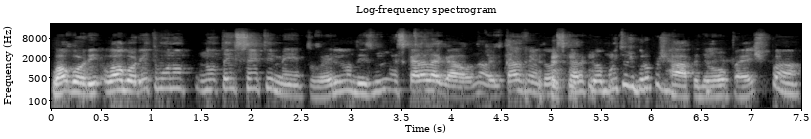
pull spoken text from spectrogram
o, algoritmo, o algoritmo não, não tem sentimento. Ele não diz, hum, esse cara é legal. Não, ele está vendo, esse cara criou muitos grupos rápidos. Opa, é spam.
